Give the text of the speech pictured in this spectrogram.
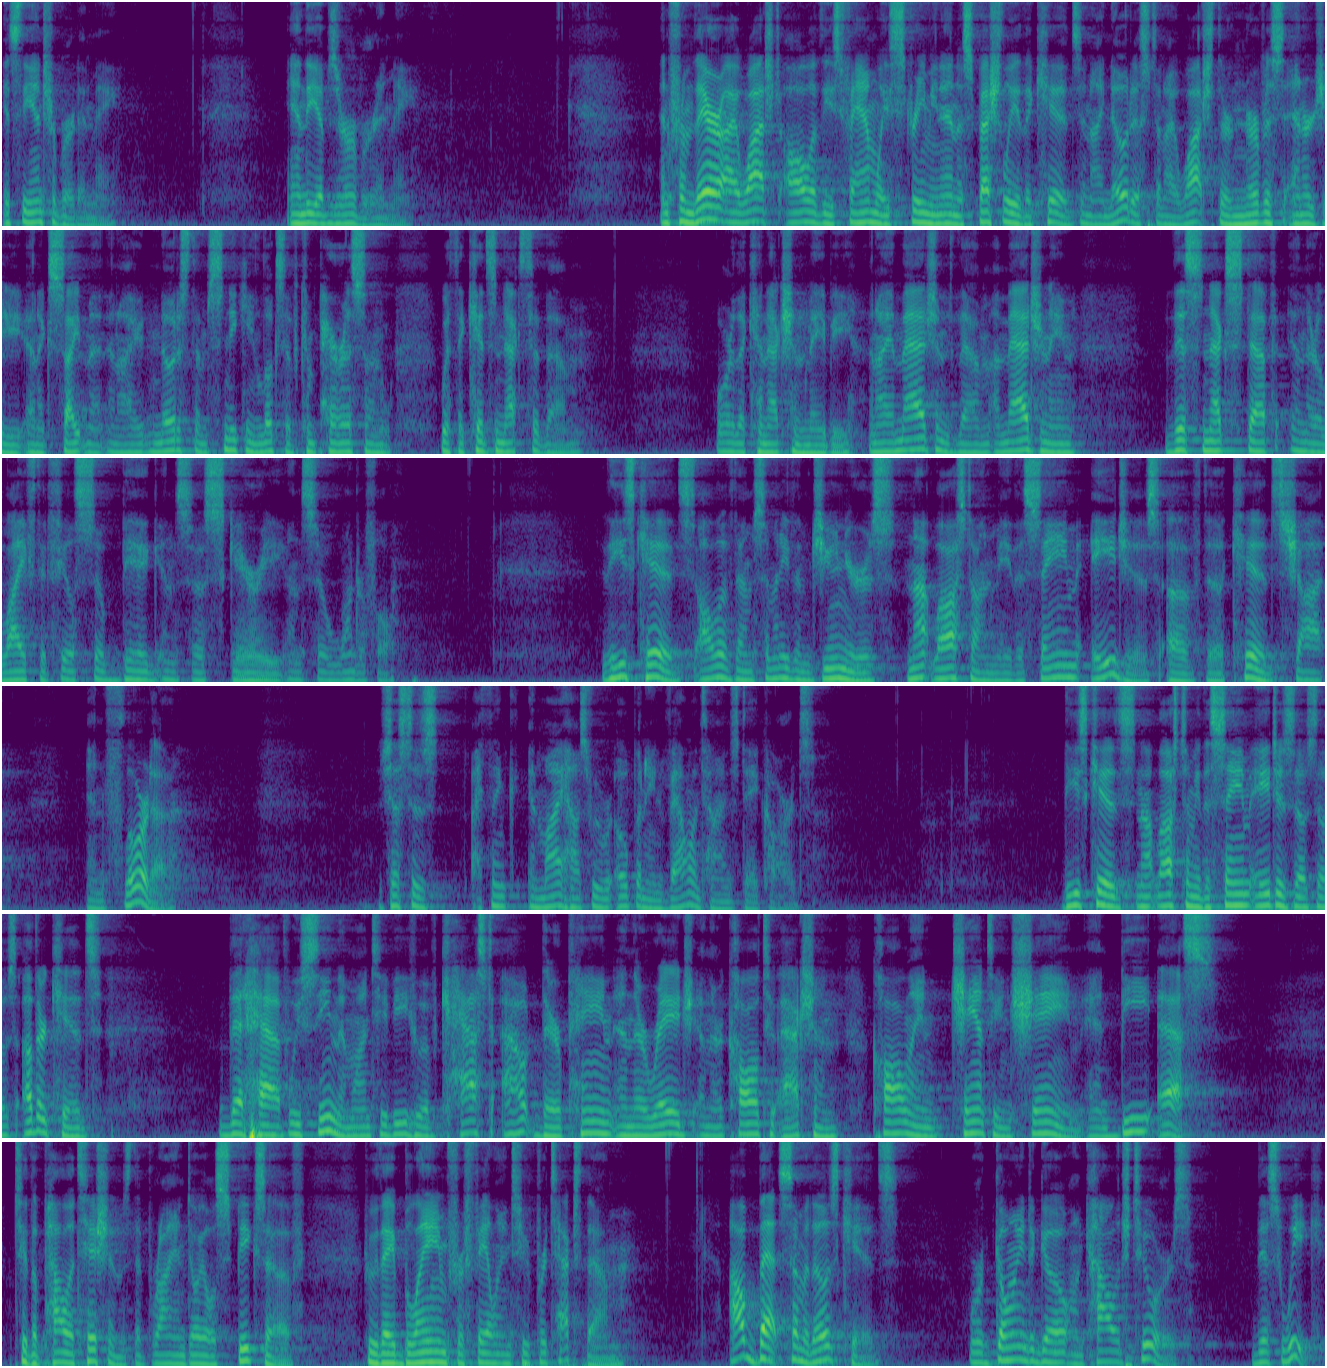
It's the introvert in me and the observer in me. And from there, I watched all of these families streaming in, especially the kids, and I noticed and I watched their nervous energy and excitement, and I noticed them sneaking looks of comparison with the kids next to them, or the connection maybe. And I imagined them imagining this next step in their life that feels so big and so scary and so wonderful. These kids, all of them, so many of them juniors, not lost on me, the same ages of the kids shot in Florida. Just as I think in my house we were opening Valentine's Day cards. These kids, not lost to me, the same ages as those other kids that have, we've seen them on TV, who have cast out their pain and their rage and their call to action calling, chanting shame and BS to the politicians that Brian Doyle speaks of, who they blame for failing to protect them. I'll bet some of those kids were going to go on college tours this week,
